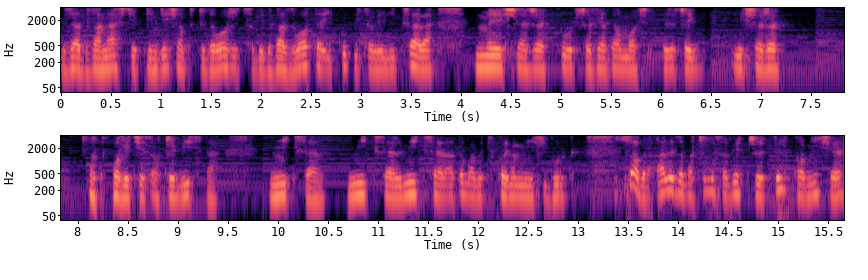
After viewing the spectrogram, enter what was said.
za 12,50, czy dołożyć sobie 2 zł i kupić sobie miksele, myślę, że kurczę, wiadomość, raczej myślę, że odpowiedź jest oczywista. Mixel, Mixel, Mixel, a to mamy tylko jedną minifigurkę. Dobra, ale zobaczymy sobie, czy tylko mi się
